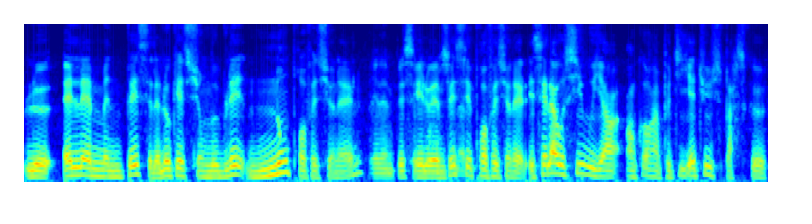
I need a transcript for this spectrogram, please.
le LMNP, c'est la location meublée non professionnelle. Et, le MP, c'est professionnel. Et c'est là aussi où il y a encore un petit hiatus, parce que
